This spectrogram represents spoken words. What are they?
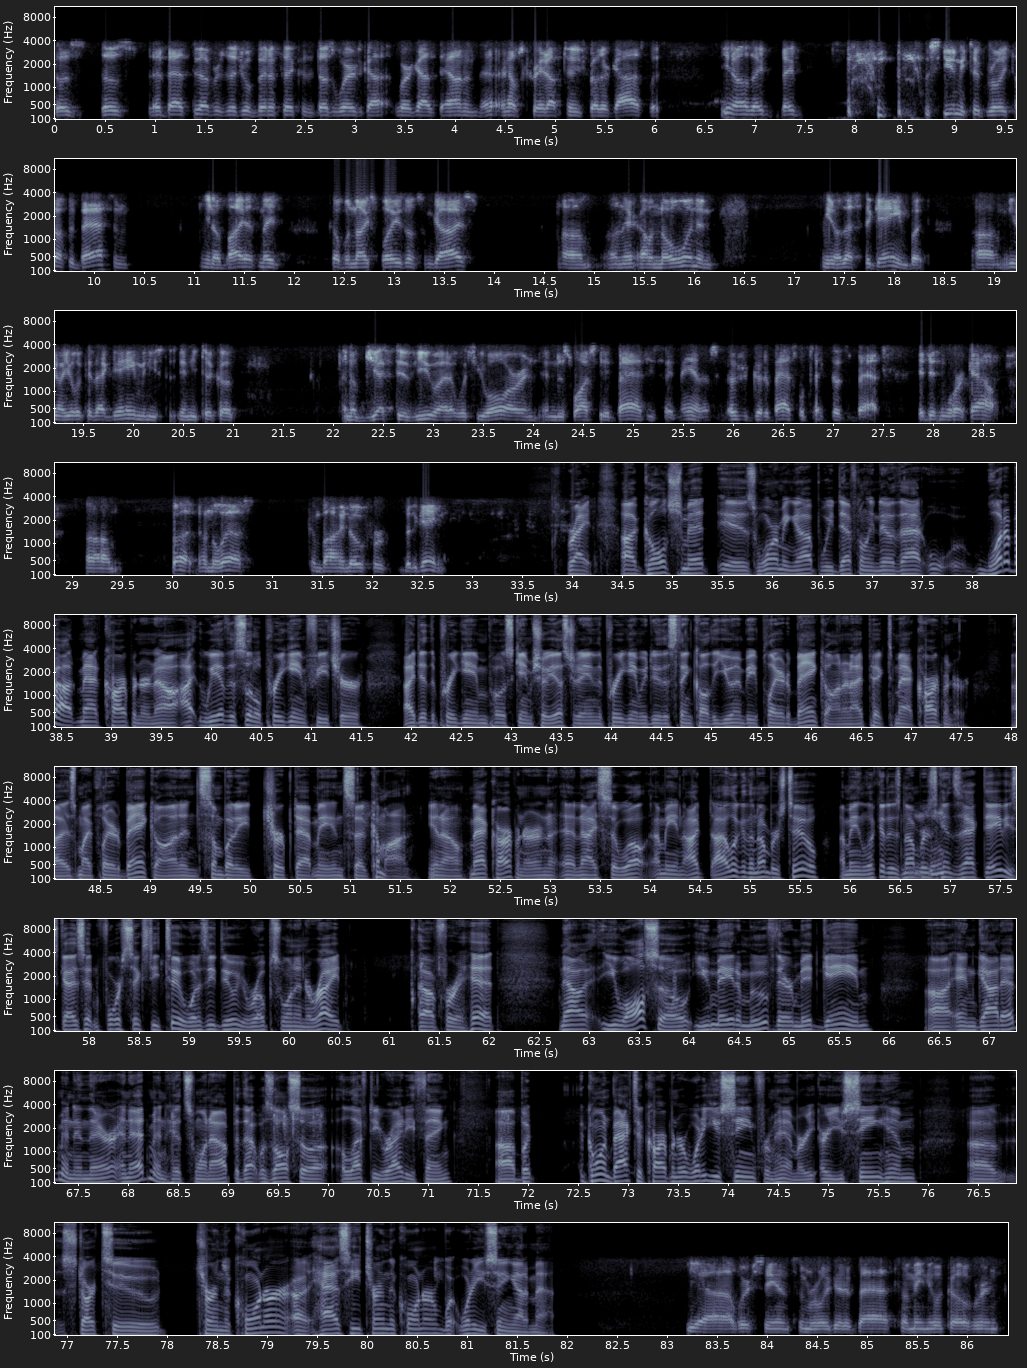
Those those at bats do have residual benefit because it does wear guys wear guys down and it helps create opportunities for other guys. But you know, they they excuse me took really tough at bats, and you know, Baez made a couple of nice plays on some guys um, on there on Nolan, and you know that's the game. But um, you know, you look at that game and you and you took a an objective view at it, which you are, and, and just watch the at bats, you say, man, those, those are good at bats. We'll take those at bats. It didn't work out, um, but nonetheless, combined over the game. Right. Uh, Goldschmidt is warming up. We definitely know that. What about Matt Carpenter? Now, I, we have this little pregame feature. I did the pregame postgame show yesterday. In the pregame, we do this thing called the UMB player to bank on, and I picked Matt Carpenter uh, as my player to bank on. And somebody chirped at me and said, "Come on, you know, Matt Carpenter." And and I said, "Well, I mean, I I look at the numbers too. I mean, look at his numbers mm-hmm. against Zach Davies. Guy's hitting 462. What does he do? He ropes one into right uh, for a hit." Now you also you made a move there mid game. Uh, and got Edman in there, and Edman hits one out, but that was also a, a lefty righty thing. Uh, but going back to Carpenter, what are you seeing from him? Are, are you seeing him uh, start to turn the corner? Uh, has he turned the corner? What, what are you seeing out of Matt? Yeah, we're seeing some really good at bats. I mean, you look over in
